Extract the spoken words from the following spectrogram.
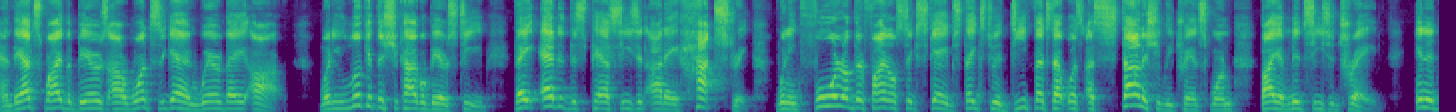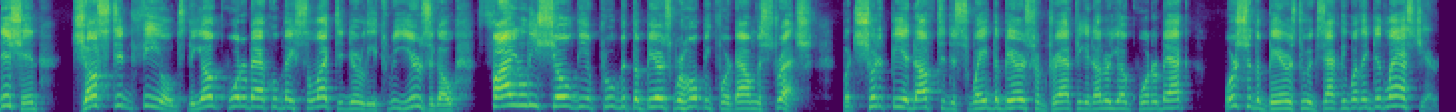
and that's why the Bears are once again where they are. When you look at the Chicago Bears team, they ended this past season on a hot streak, winning four of their final six games thanks to a defense that was astonishingly transformed by a midseason trade. In addition, Justin Fields, the young quarterback whom they selected nearly three years ago, finally showed the improvement the Bears were hoping for down the stretch. But should it be enough to dissuade the Bears from drafting another young quarterback? Or should the Bears do exactly what they did last year?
